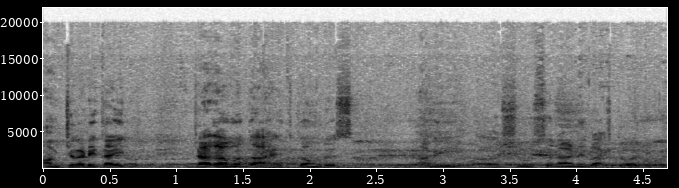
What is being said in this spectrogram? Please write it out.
आमच्याकडे काही जादा मतं आहेत काँग्रेस आणि शिवसेना आणि राष्ट्रवादी.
